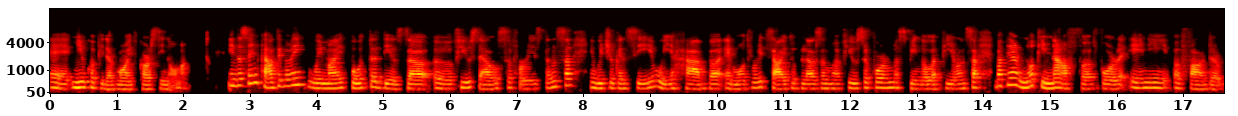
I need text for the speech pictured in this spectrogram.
a mucoepidermoid carcinoma. In the same category, we might put these uh, few cells, for instance, in which you can see we have uh, a moderate cytoplasm, a fusiform spindle appearance, but they are not enough for any uh, further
